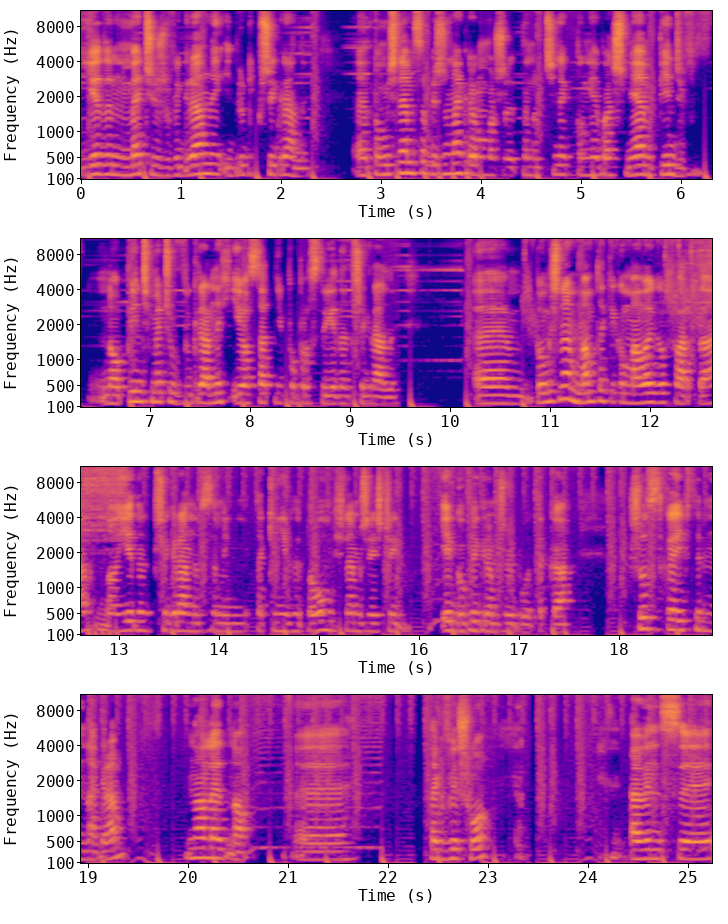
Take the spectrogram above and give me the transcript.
jeden mecz już wygrany i drugi przegrany. E, Pomyślałem sobie, że nagram może ten odcinek, ponieważ miałem 5 no, pięć meczów wygranych i ostatni po prostu jeden przegrany. Em, Pomyślałem, mam takiego małego farta, no jeden przegrany w sumie taki nie wypał. Myślałem, że jeszcze jego wygram, żeby była taka szóstka i wtedy nagram. No ale no, e, tak wyszło. A więc e,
